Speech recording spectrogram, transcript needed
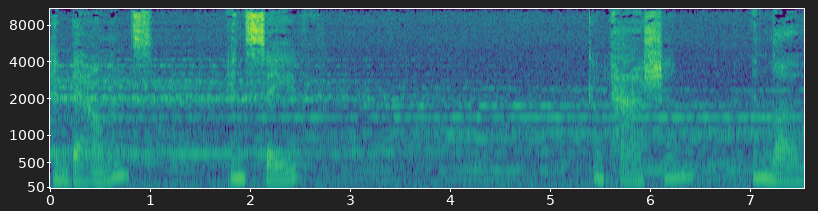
in balance and safe, compassion and love?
